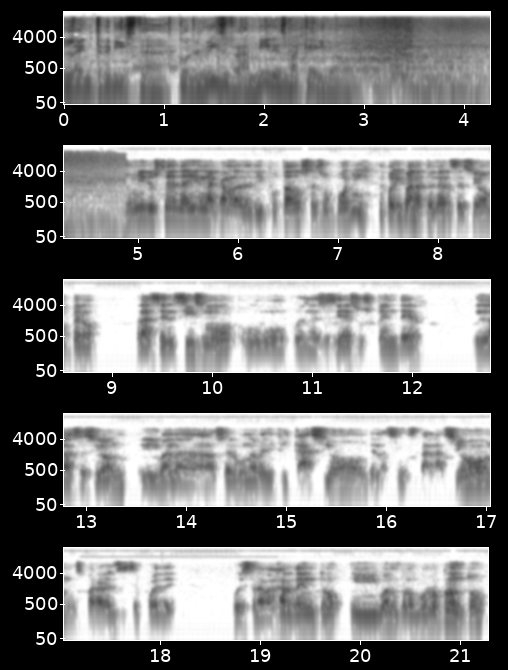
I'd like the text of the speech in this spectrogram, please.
La entrevista con Luis Ramírez Vaqueiro. Pues mire usted, ahí en la Cámara de Diputados se suponía hoy iban a tener sesión, pero tras el sismo hubo pues necesidad de suspender la sesión y van a hacer una verificación de las instalaciones para ver si se puede pues trabajar dentro y bueno, pero por lo pronto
